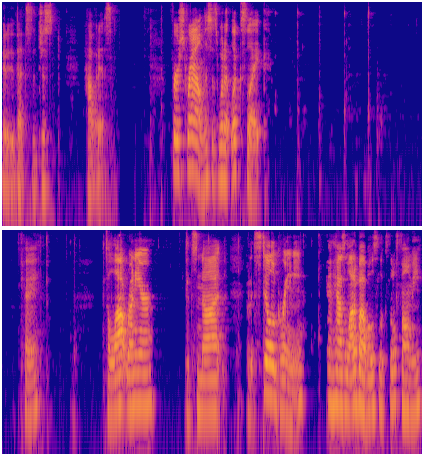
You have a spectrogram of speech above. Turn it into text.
it, that's just how it is. First round, this is what it looks like. Okay. It's a lot runnier. It's not, but it's still grainy and has a lot of bubbles, looks a little foamy.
